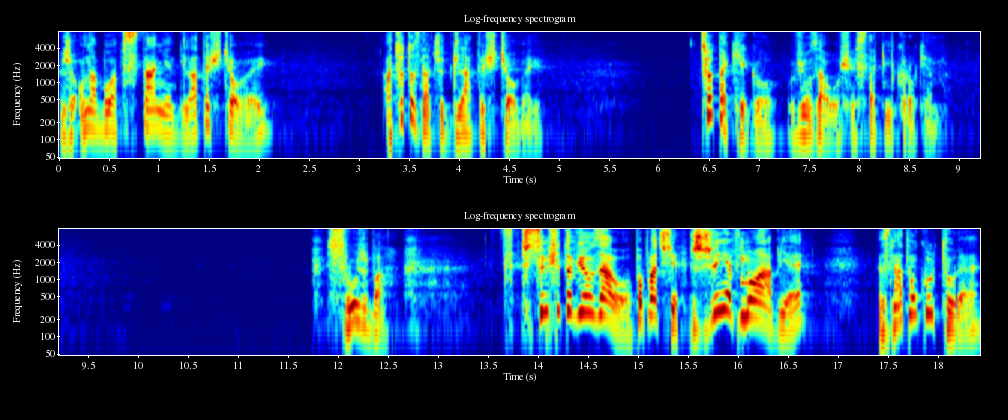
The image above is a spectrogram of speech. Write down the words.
Że ona była w stanie dla teściowej, a co to znaczy dla teściowej? Co takiego wiązało się z takim krokiem? Służba. Z czym się to wiązało? Popatrzcie, żyje w Moabie, zna tą kulturę,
